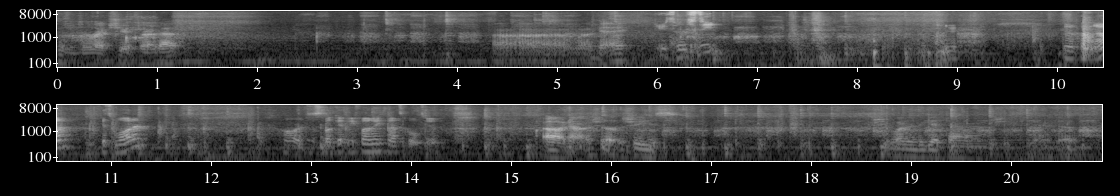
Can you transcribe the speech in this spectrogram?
Just rips your throat out. Um, okay. You thirsty? You gonna come down? Get some water? Or just look at me funny? That's cool too. Oh no, she, she's she wanted to get down. She's turned up.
